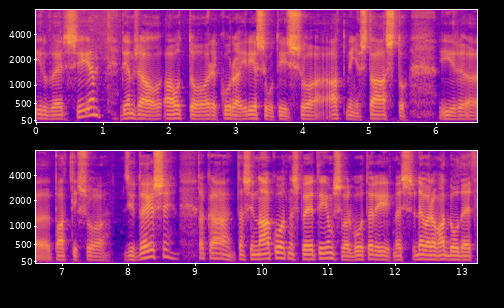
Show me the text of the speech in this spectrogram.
ir versija. Diemžēl autore, kura ir iesūtījusi šo atmiņu stāstu, ir uh, pati šo dzirdējusi. Tā kā tas ir nākotnes pētījums, varbūt arī mēs nevaram atbildēt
